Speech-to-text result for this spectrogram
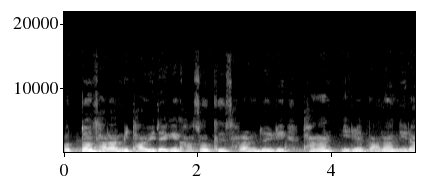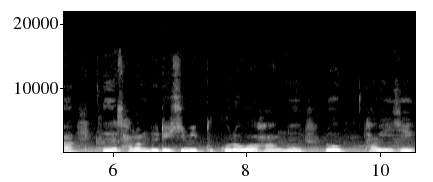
어떤 사람이 다윗에게 가서 그 사람들이 당한 일을 말하니라. 그 사람들이 심히 부끄러워함으로 다윗이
